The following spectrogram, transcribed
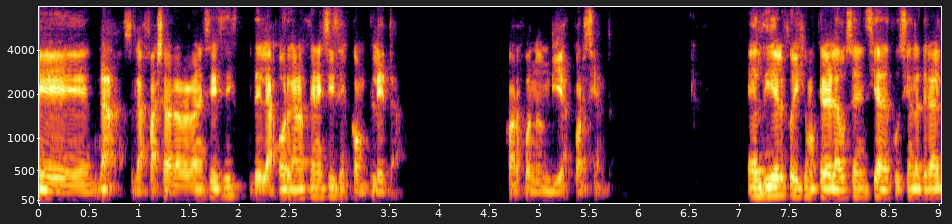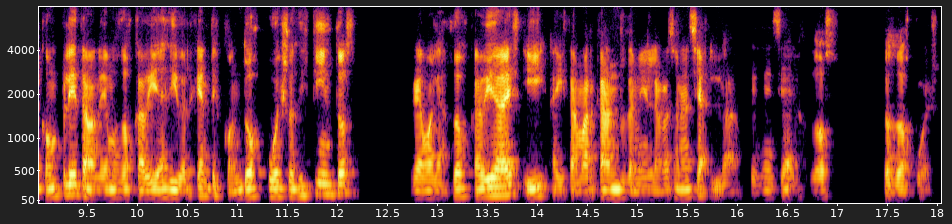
Eh, nada, la falla de la, organogénesis es completa. Corresponde a un 10%. El dielfo dijimos que era la ausencia de fusión lateral completa, donde vemos dos cavidades divergentes con dos cuellos distintos, creamos las dos cavidades y ahí está marcando también la resonancia la presencia de los dos, los dos cuellos.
